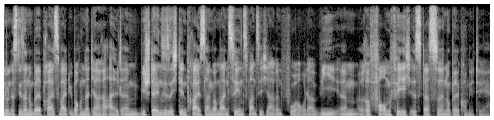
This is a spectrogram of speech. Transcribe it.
Nun ist dieser Nobelpreis weit über 100 Jahre alt. Ähm, wie stellen Sie sich den Preis, sagen wir mal, in 10, 20 Jahren vor? Oder wie ähm, reformfähig ist das äh, Nobelkomitee?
